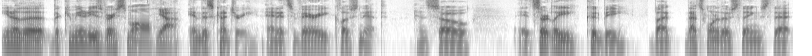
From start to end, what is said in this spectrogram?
You know, the the community is very small. Yeah. in this country, and it's very close knit, and so it certainly could be. But that's one of those things that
